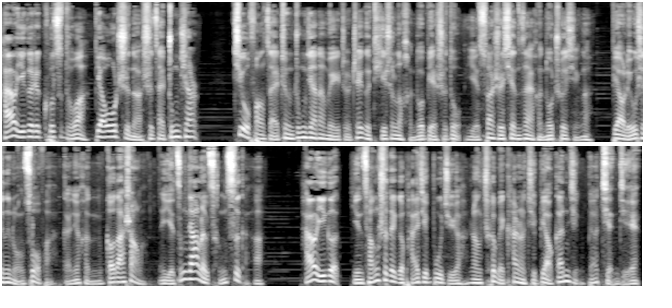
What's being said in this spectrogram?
还有一个这库斯图啊，标志呢是在中间就放在正中间的位置，这个提升了很多辨识度，也算是现在很多车型啊比较流行的一种做法，感觉很高大上了，也增加了层次感啊。还有一个隐藏式的一个排气布局啊，让车尾看上去比较干净、比较简洁。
